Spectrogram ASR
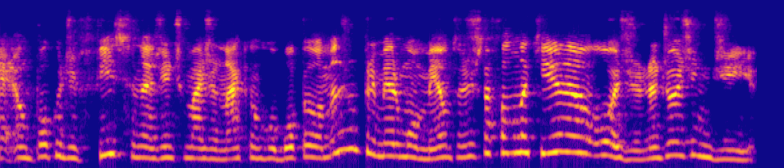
é, é um pouco difícil, né, a gente imaginar que um robô, pelo menos no primeiro momento, a gente está falando aqui, né, hoje, né, de hoje em dia,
